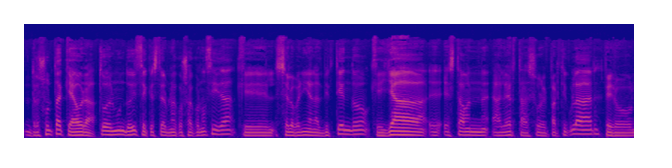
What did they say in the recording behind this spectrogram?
Resulta que ahora todo el mundo dice que esta era una cosa conocida, que se lo venían advirtiendo, que ya eh, estaban alertas sobre el particular, pero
